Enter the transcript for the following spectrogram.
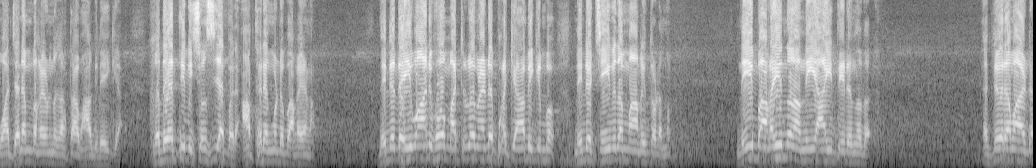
വചനം പറയണമെന്ന് കർത്താവ് ആഗ്രഹിക്കുക ഹൃദയത്തിൽ വിശ്വസിച്ചാൽ പോരാ. അധരം കൊണ്ട് പറയണം. നിന്റെ ദൈവാനുഭവം മറ്റുള്ളവരുടെ പ്രഖ്യാപിക്കുമ്പോൾ നിന്റെ ജീവിതം മാറി തുടങ്ങും. നീ പറയുന്നതാണ് നീ ആയിത്തീരുന്നത്. വ്യക്തിപരമായിട്ട്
